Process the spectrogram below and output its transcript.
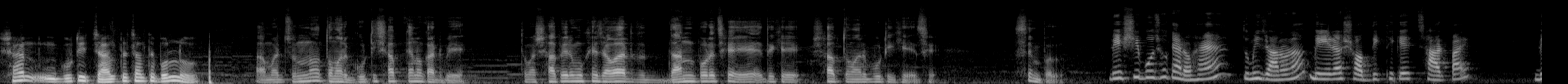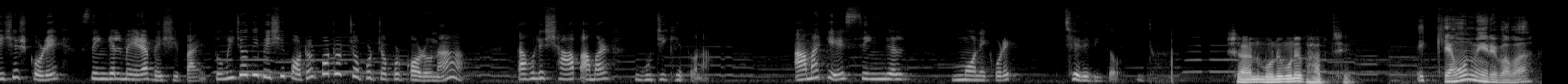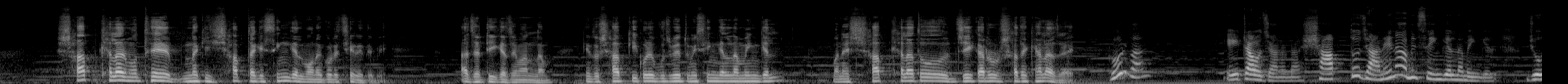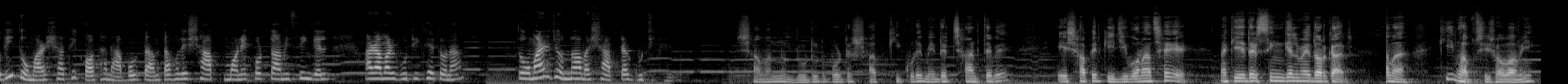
শান গুটি চালতে চালতে বলল আমার জন্য তোমার গুটি সাপ কেন কাটবে? তোমার সাপের মুখে যাওয়ার দান পড়েছে দেখে সাপ তোমার বুটি খেয়েছে। সিম্পল বেশি বোঝো কেন হ্যাঁ? তুমি জানো না মেয়েরা সব দিক থেকে ছাড় পায়? বিশেষ করে সিঙ্গেল মেয়েরা বেশি পায়। তুমি যদি বেশি পটর পটর চপর চপর করো না তাহলে সাপ আমার গুটি খেত না। আমাকে সিঙ্গেল মনে করে ছেড়ে দিত। শান মনে মনে ভাবছে। এ কেমন মেয়ে রে বাবা? সাপ খেলার মধ্যে নাকি সাপ তাকে সিঙ্গেল মনে করে ছেড়ে দেবে। আচ্ছা ঠিক আছে মানলাম। কিন্তু সাপ কি করে বুঝবে তুমি সিঙ্গেল না মিঙ্গেল? মানে সাপ খেলা তো যে কারোর সাথে খেলা যায়। ভুলবাল এটাও জানো না সাপ তো জানে না আমি সিঙ্গেল না মিঙ্গেল। যদি তোমার সাথে কথা না বলতাম তাহলে সাপ মনে করতো আমি সিঙ্গেল আর আমার গুটি খেত না। তোমার জন্য আমার সাপটা গুটি খেলো। সামান্য লুডুর বোর্ডের সাপ কি করে মেয়েদের ছাড় দেবে? এ সাপের কি জীবন আছে? নাকি এদের সিঙ্গেল মেয়ে দরকার? না কি ভাবছি সব আমি?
